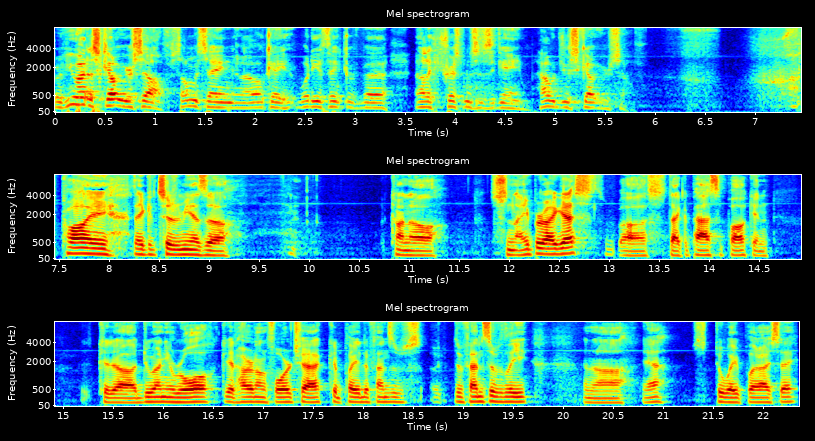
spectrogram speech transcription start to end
But if you had to scout yourself, someone saying, uh, "Okay, what do you think of uh, Alex Christmas as a game?" How would you scout yourself? Probably they consider me as a kind of sniper, I guess, uh, that could pass the puck and could uh, do any role, get hard on forecheck, could play defensive, defensively, and uh, yeah, two-way player, I say.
